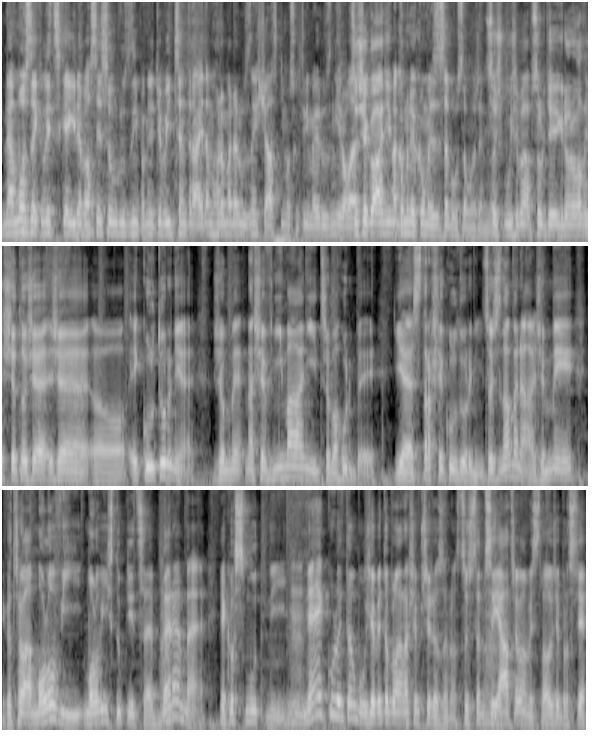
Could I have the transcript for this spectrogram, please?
na mozek lidský, kde vlastně jsou různý paměťový centra a je tam hromada různých částí mozku, které mají různé role což jako ani, a komunikují mezi sebou samozřejmě. Což můžeme absolutně ignorovat ještě to, že, že uh, i kulturně, že my, naše vnímání třeba hudby je strašně kulturní, což znamená, že my jako třeba molový, molový stupnice hmm. bereme jako smutný, hmm. ne kvůli tomu, že by to byla naše přirozenost, což jsem si já třeba myslel, že prostě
